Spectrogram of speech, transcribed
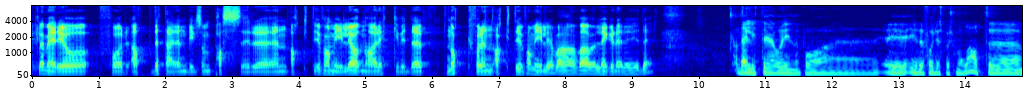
reklamerer jo for at dette er en bil som passer eh, en aktiv familie, og den har rekkevidde nok for en aktiv familie. Hva, hva legger dere i det? Det er litt det jeg var inne på uh, i, det forrige spørsmålet. At uh,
